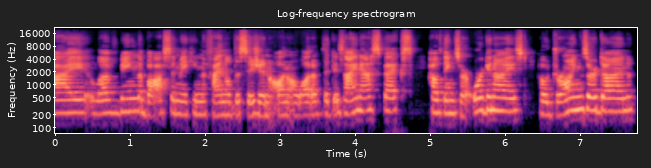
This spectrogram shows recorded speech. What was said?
I love being the boss and making the final decision on a lot of the design aspects, how things are organized, how drawings are done,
